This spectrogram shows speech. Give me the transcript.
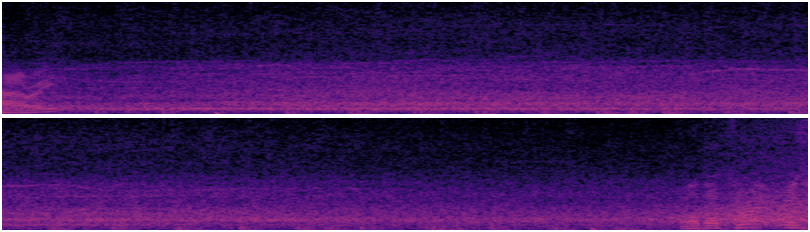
Parry. Well, the threat was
